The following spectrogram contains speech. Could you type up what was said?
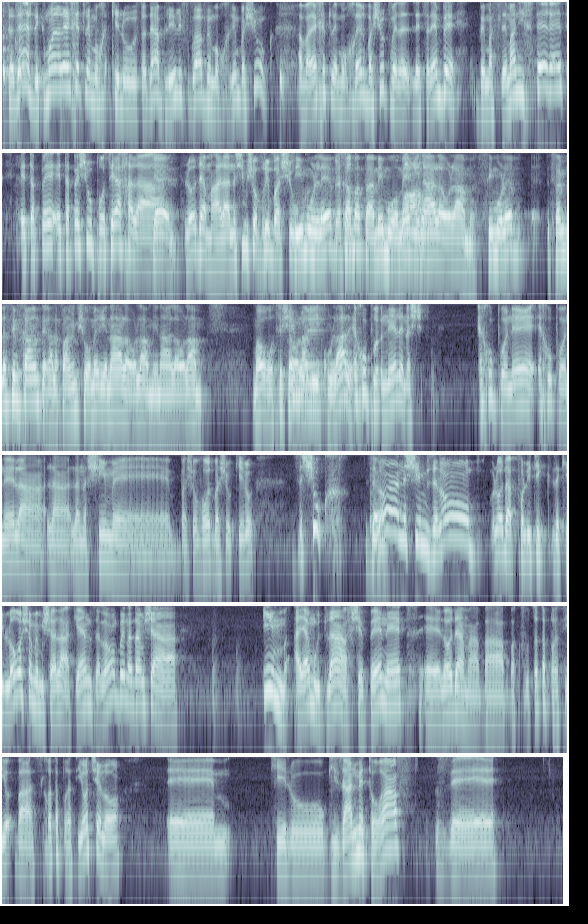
אתה יודע, זה כמו ללכת למוכר, כאילו, אתה יודע, בלי לפגוע במוכרים בשוק, אבל ללכת למוכר בשוק ולצלם ב- במצלמה נסתרת את הפה, את הפה שהוא פותח על ה... כן. לא יודע מה, על האנשים שעוברים בשוק. שימו לב ולעשות- כמה פעמים הוא אומר וואו. הנה על העולם. שימו לב, לשים counter על הפעמים שהוא אומר הנה על העולם, הנה על העולם. מה, הוא רוצה שהעולם יקולל? איך הוא פונה לנש... איך הוא פונה, איך הוא פונה ל, ל, לנשים אה, שעוברות בשוק, כאילו, זה שוק. זה כן. לא האנשים, זה לא, לא יודע, פוליטיק, זה כאילו לא ראש הממשלה, כן? זה לא בן אדם שה... אם היה מודלף שבנט, אה, לא יודע מה, בקבוצות הפרטיות, בשיחות הפרטיות שלו, אה, כאילו, גזען מטורף, זה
